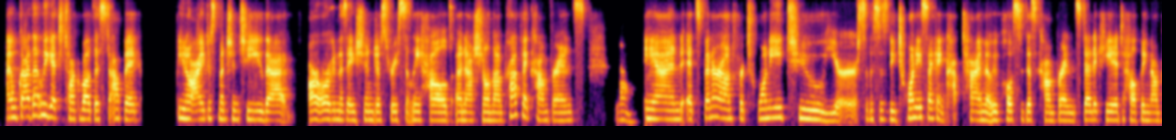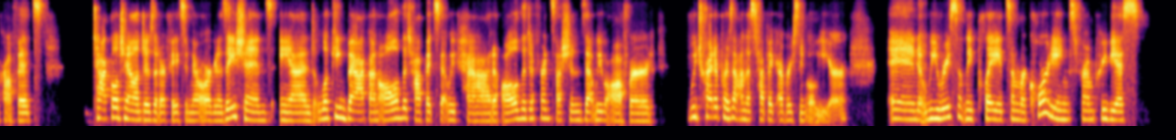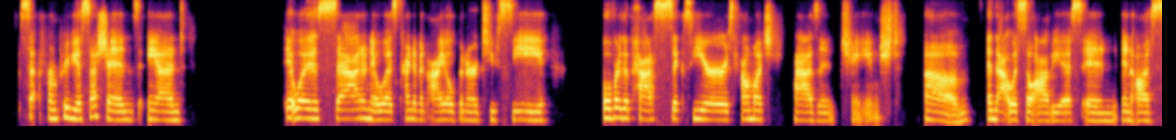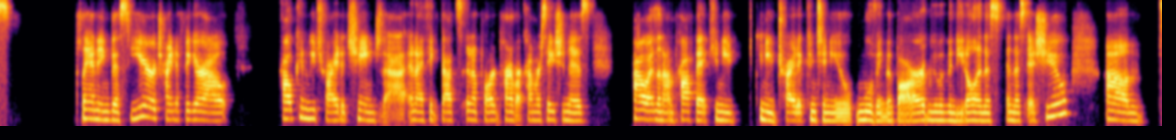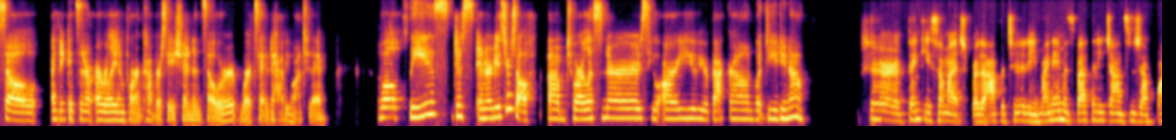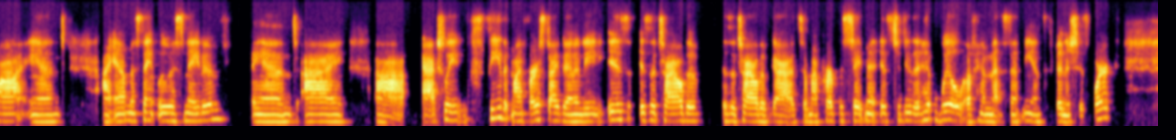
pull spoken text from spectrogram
I'm glad that we get to talk about this topic. You know i just mentioned to you that our organization just recently held a national nonprofit conference. Yeah. and it's been around for 22 years. So this is the 22nd time that we've hosted this conference dedicated to helping nonprofits tackle challenges that are facing their organizations and looking back on all of the topics that we've had, all of the different sessions that we've offered. We try to present on this topic every single year. And we recently played some recordings from previous from previous sessions and it was sad and it was kind of an eye opener to see over the past 6 years how much hasn't changed. Um, and that was so obvious in in us planning this year trying to figure out how can we try to change that? And i think that's an important part of our conversation is how as a nonprofit can you can you try to continue moving the bar moving the needle in this in this issue? Um, so i think it's a, a really important conversation and so we're, we're excited to have you on today. Well please just introduce yourself um, to our listeners. Who are you? Your background? What do you do now Sure. Thank you so much for the opportunity. My name is Bethany Johnson Javois, and I am a St. Louis native. And I uh, actually see that my first identity is is a child of is a child of God. So my purpose statement is to do the will of Him that sent me and to finish His work,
